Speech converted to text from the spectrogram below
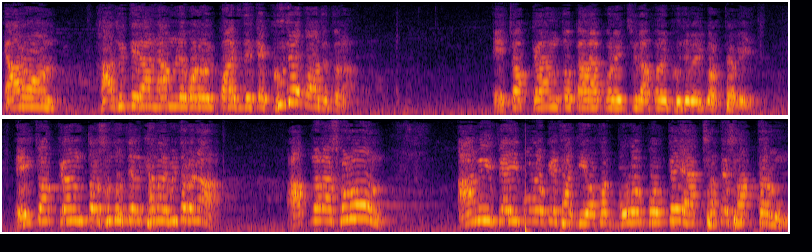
কারণ হাজুতেরা নামলে বড় ওই কয়েদিদেরকে খুঁজে পাওয়া যেত না। এই চক্রান্ত কারা করেছিল আপনাদের খুঁজে বের করতে হবে। এই চক্রান্ত শুধু জেলখানার ভিতরে না। আপনারা শুনুন, আমি যেই ব্লকে থাকি, অর্থাৎ ব্লক বলতে একসাথে সাতটা রুম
